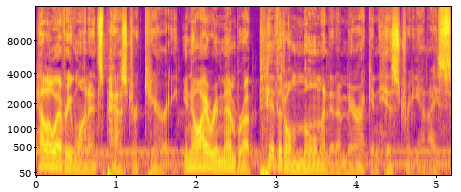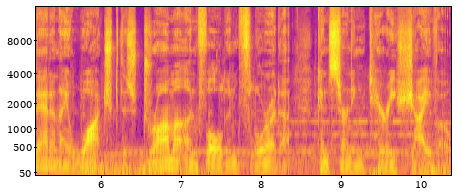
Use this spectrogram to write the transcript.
Hello, everyone. It's Pastor Cary. You know, I remember a pivotal moment in American history, and I sat and I watched this drama unfold in Florida concerning Terri Schiavo,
